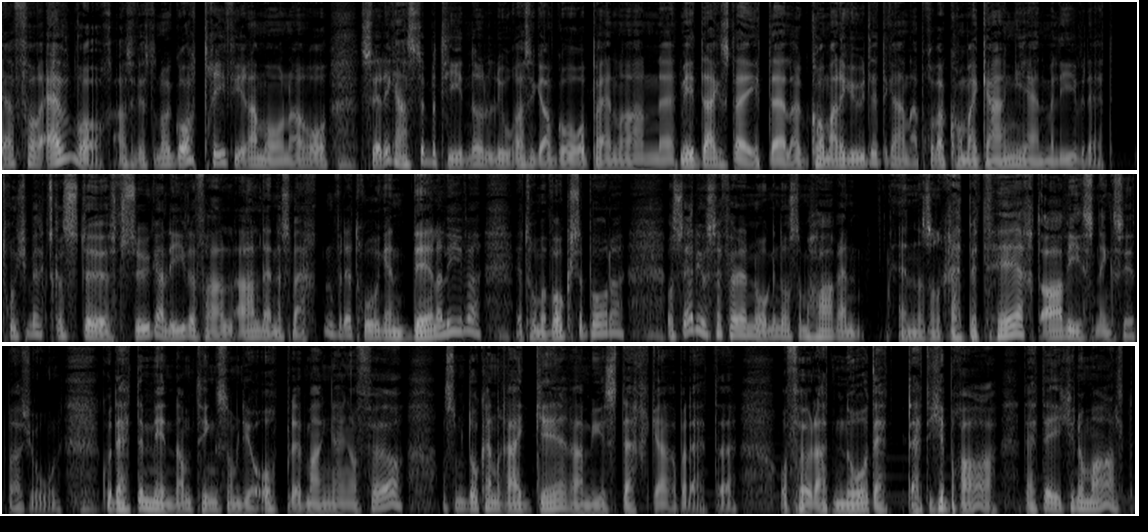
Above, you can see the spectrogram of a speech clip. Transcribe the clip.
der forever. Altså Hvis det nå har gått tre-fire måneder, og så er det kanskje på tide å lure seg av gårde på en eller annen eh, middagsdate, eller komme deg ut litt, grann, prøve å komme i gang igjen med livet ditt. Jeg tror ikke vi skal støvsuge livet for all, all denne smerten, for det tror jeg er en del av livet. Jeg tror vi vokser på det. Og så er det jo selvfølgelig noen da som har en, en sånn repetert avvisningssituasjon, hvor dette minner om ting som de har opplevd mange ganger før, og som da kan reagere mye sterkere på dette, og føle at nå, dette, dette er ikke bra, dette er ikke normalt.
